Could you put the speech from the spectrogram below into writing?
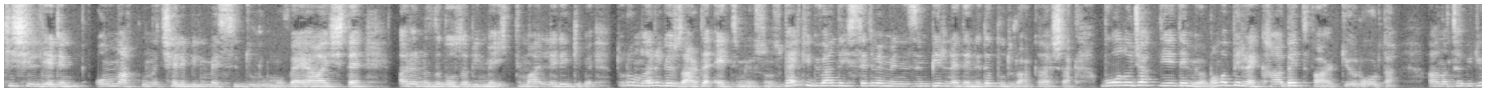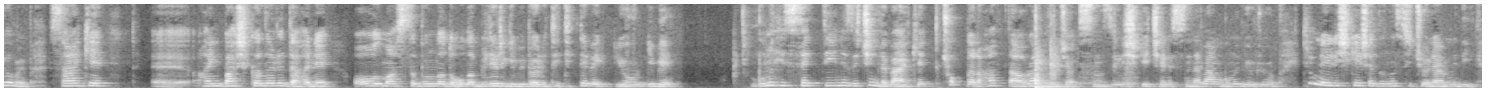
kişilerin onun aklını çelebilmesi durumu veya işte aranızı bozabilme ihtimalleri gibi durumları göz ardı etmiyorsunuz. Belki güvende hissedememenizin bir nedeni de budur arkadaşlar. Bu olacak diye demiyorum ama bir rekabet var diyor orada. Anlatabiliyor muyum? Sanki e, hani başkaları da hani o olmazsa bununla da olabilir gibi böyle tetikte bekliyor gibi bunu hissettiğiniz için de belki çok da rahat davranmayacaksınız ilişki içerisinde. Ben bunu görüyorum. Kimle ilişki yaşadığınız hiç önemli değil.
